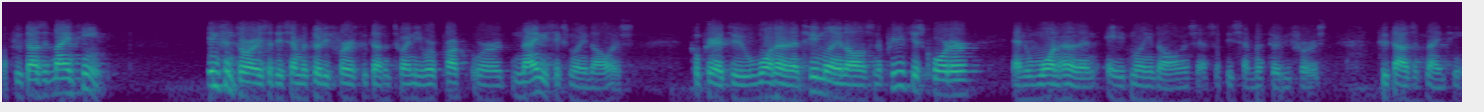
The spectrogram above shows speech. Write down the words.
of 2019. Inventories at December 31st, 2020, were $96 million compared to $103 million in the previous quarter and $108 million as of December 31st, 2019.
